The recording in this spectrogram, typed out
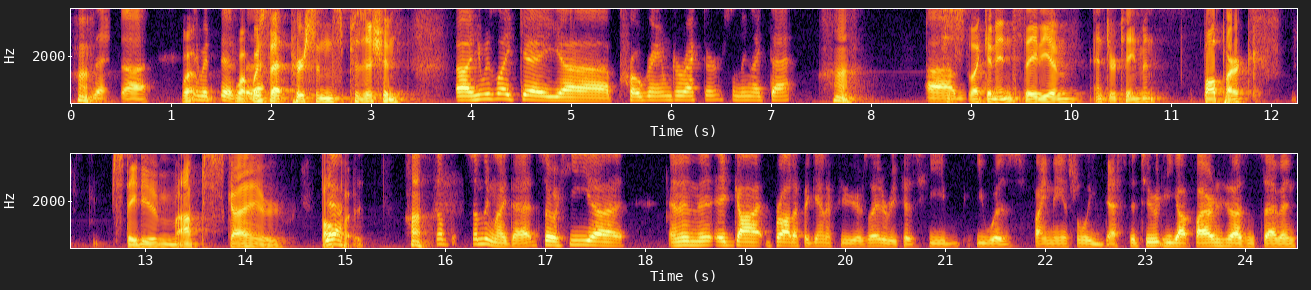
Huh. that uh, What, did what was that person's position? uh, he was like a uh, program director, something like that. Huh. Um, Just like an in stadium entertainment ballpark stadium ops guy or Yeah. Huh. something something like that. So he uh, and then it got brought up again a few years later because he he was financially destitute. He got fired in 2007,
